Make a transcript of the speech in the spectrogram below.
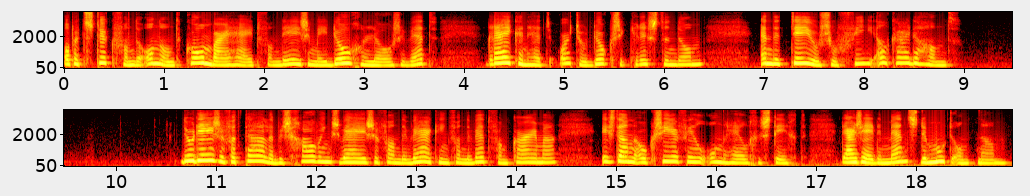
Op het stuk van de onontkoombaarheid van deze meedogenloze wet reiken het orthodoxe christendom en de theosofie elkaar de hand. Door deze fatale beschouwingswijze van de werking van de wet van karma is dan ook zeer veel onheil gesticht, daar zij de mens de moed ontnam.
